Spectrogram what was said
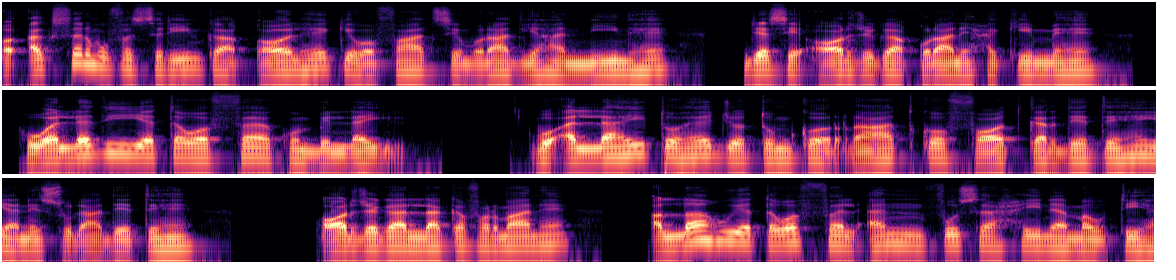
اور اکثر مفسرین کا قول ہے کہ وفات سے مراد یہاں نیند ہے، جیسے اور جگہ قرآن حکیم میں ہے۔ ولدی یا توفع کم وہ اللہ ہی تو ہے جو تم کو رات کو فوت کر دیتے ہیں یعنی سلا دیتے ہیں۔ اور جگہ اللہ کا فرمان ہے، اللہ یا توفل حین موتیہ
